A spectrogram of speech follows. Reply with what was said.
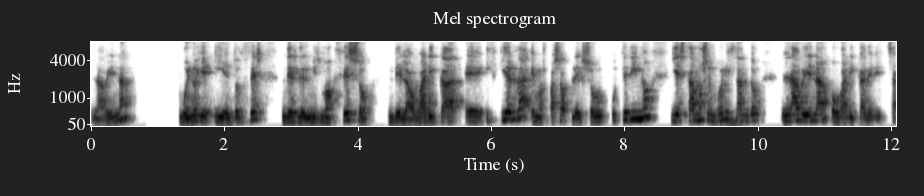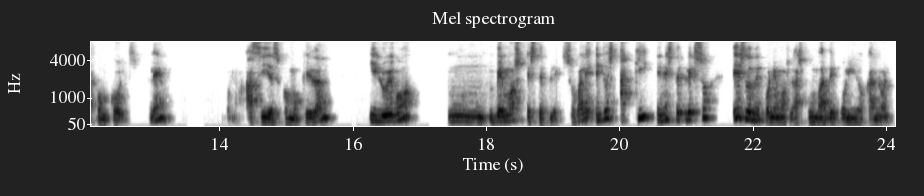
la vena. Bueno, y, entonces desde el mismo acceso de la ovárica eh, izquierda hemos pasado plexo uterino y estamos embolizando la vena ovárica derecha con coes. Bueno, así es como quedan. Y luego Mm, vemos este plexo, ¿vale? Entonces aquí, en este plexo, es donde ponemos la espuma de polidocanol.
